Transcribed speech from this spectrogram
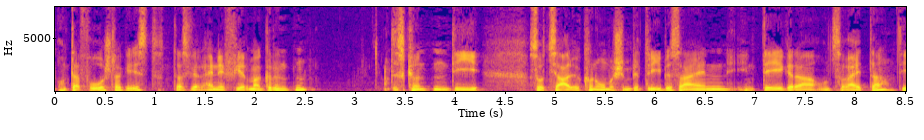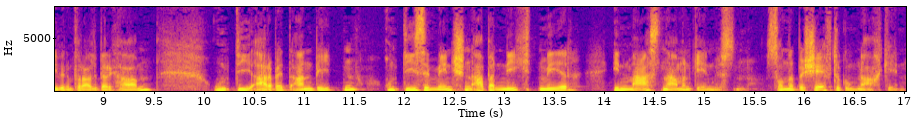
Und der Vorschlag ist, dass wir eine Firma gründen. Das könnten die sozialökonomischen Betriebe sein, Integra und so weiter, die wir in Vorarlberg haben, und die Arbeit anbieten und diese Menschen aber nicht mehr in Maßnahmen gehen müssen, sondern Beschäftigung nachgehen.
